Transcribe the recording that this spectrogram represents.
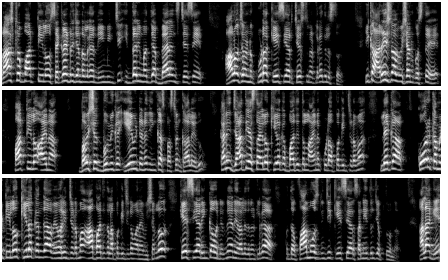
రాష్ట్ర పార్టీలో సెక్రటరీ జనరల్గా నియమించి ఇద్దరి మధ్య బ్యాలెన్స్ చేసే ఆలోచనను కూడా కేసీఆర్ చేస్తున్నట్లుగా తెలుస్తుంది. ఇక హరీష్ రావు విషయానికి వస్తే పార్టీలో ఆయన భవిష్యత్ భూమిక ఏమిటనేది ఇంకా స్పష్టం కాలేదు. కానీ జాతీయ స్థాయిలో కీలక బాధ్యతలను ఆయనకు కూడా అప్పగించడమా లేక కోర్ కమిటీలో కీలకంగా వ్యవహరించడమా ఆ బాధ్యతలు అప్పగించడం అనే విషయంలో కేసీఆర్ ఇంకా ఓ నిర్ణయానికి రాలేదన్నట్లుగా కొంత ఫామ్ హౌస్ నుంచి కేసీఆర్ సన్నిహితులు చెప్తూ ఉన్నారు. అలాగే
